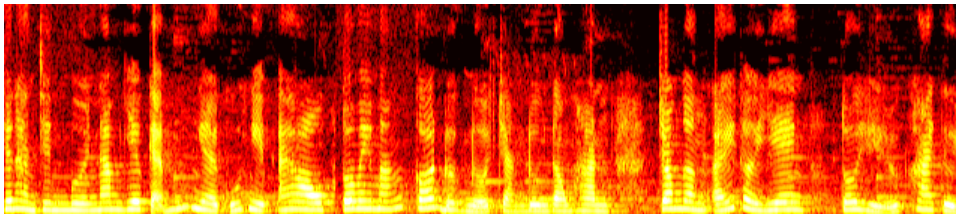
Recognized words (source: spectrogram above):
Trên hành trình 10 năm gieo cảm hứng nghề của nghiệp Á Âu, tôi may mắn có được nửa chặng đường đồng hành. Trong ngần ấy thời gian, tôi hiểu hai từ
